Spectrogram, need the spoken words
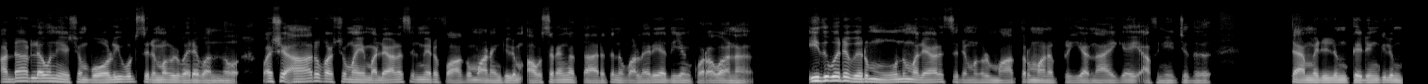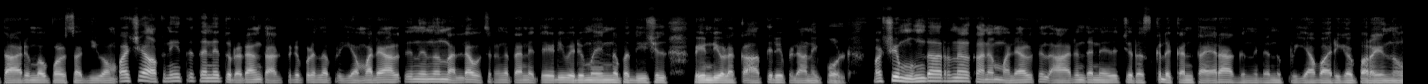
അഡാർ ലവിന് ശേഷം ബോളിവുഡ് സിനിമകൾ വരെ വന്നു. പക്ഷേ ആറു വർഷമായി മലയാള സിനിമയുടെ ഭാഗമാണെങ്കിലും അവസരങ്ങൾ താരത്തിന് വളരെയധികം കുറവാണ്. ഇതുവരെ വെറും മൂന്ന് മലയാള സിനിമകൾ മാത്രമാണ് പ്രിയ നായികയായി അഭിനയിച്ചത്. തമിഴിലും തെലുങ്കിലും താരമപ്പോൾ സജീവം. പക്ഷേ അഭിനയത്തിൽ തന്നെ തുടരാൻ താല്പര്യപ്പെടുന്ന പ്രിയ മലയാളത്തിൽ നിന്ന് നല്ല അവസരങ്ങൾ തന്നെ തേടി വരുമോ എന്ന പ്രതീക്ഷയിൽ വേണ്ടിയുള്ള കാത്തിരിപ്പിലാണ് ഇപ്പോൾ. പക്ഷേ മുൻധാരണ കാരണം മലയാളത്തിൽ ആരും തന്നെ വെച്ച് റിസ്ക് എടുക്കാൻ തയ്യാറാകുന്നില്ലെന്ന് പ്രിയ വാരികൾ പറയുന്നു.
